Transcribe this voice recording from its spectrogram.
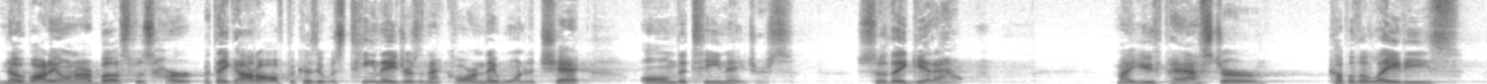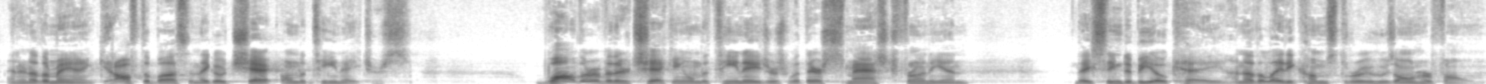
Nobody on our bus was hurt, but they got off because it was teenagers in that car and they wanted to check on the teenagers. So they get out. My youth pastor, a couple of the ladies, and another man get off the bus and they go check on the teenagers. While they're over there checking on the teenagers with their smashed front end, they seem to be okay. Another lady comes through who's on her phone,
